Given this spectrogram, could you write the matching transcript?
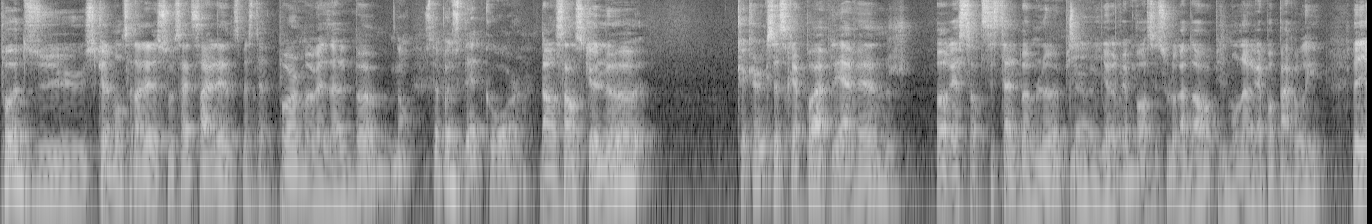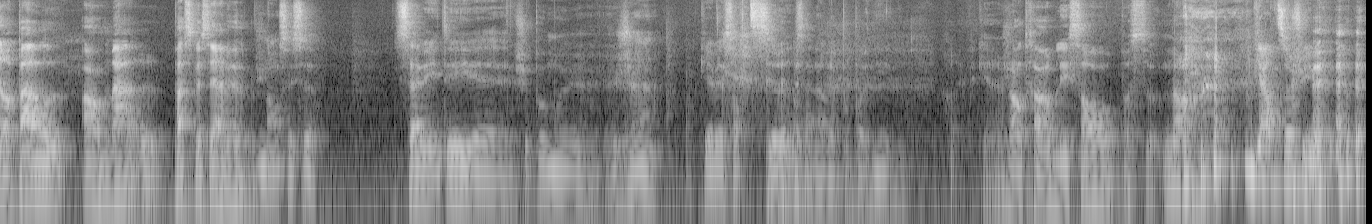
pas du. ce que le monde s'attendait de Suicide Silence, mais c'était pas un mauvais album. Non, c'était pas du deadcore. Dans le sens que là, quelqu'un qui se serait pas appelé Avenge aurait sorti cet album-là, puis aurait il pas aurait passé sous le radar, puis le monde n'aurait pas parlé. Là, il en parle en mal parce que c'est Avenge. Non, c'est ça. Si ça avait été, euh, je sais pas moi, Jean qui avait sorti ça, ça l'aurait pas pogné. Jean Tremblay sort pas ça. Non, garde ça chez vous.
